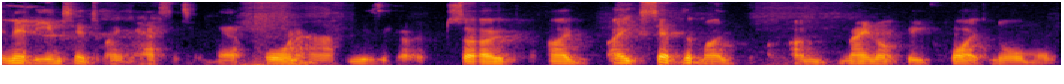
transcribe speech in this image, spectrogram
connect the internet to my house until about four and a half years ago. So I, I accept that my I may not be quite normal.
